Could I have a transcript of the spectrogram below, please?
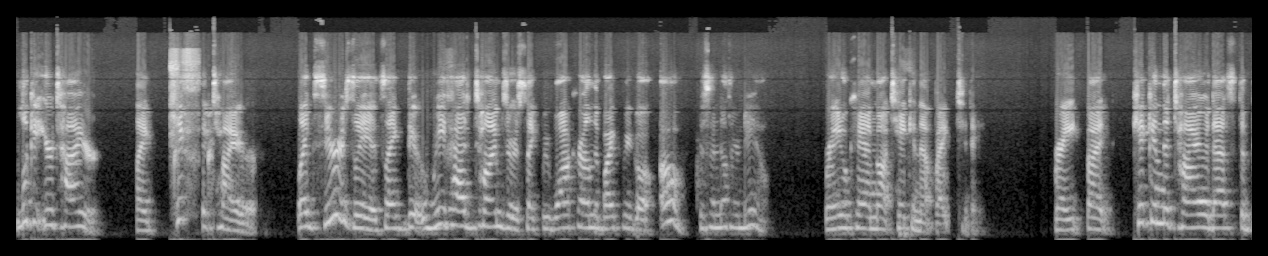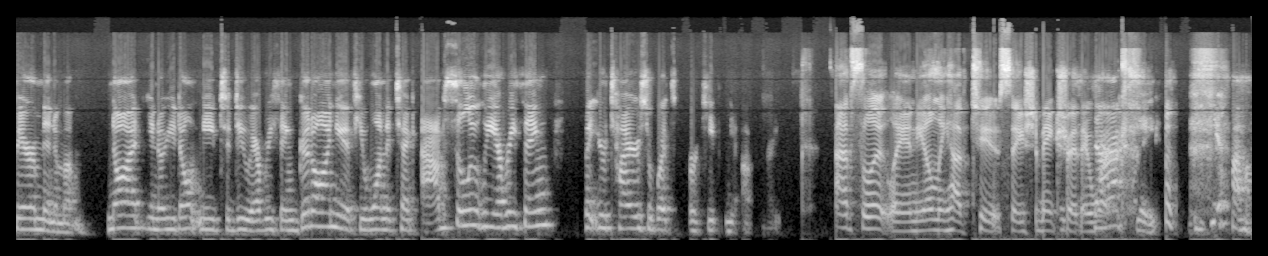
look at your tire, like kick the tire. Like seriously, it's like we've had times where it's like we walk around the bike and we go, oh, there's another nail, right? Okay, I'm not taking that bike today, right? But kicking the tire, that's the bare minimum. Not, you know, you don't need to do everything. Good on you if you want to check absolutely everything, but your tires are what are keeping you upright. Absolutely. And you only have two, so you should make sure exactly. they work. Exactly. Yeah.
